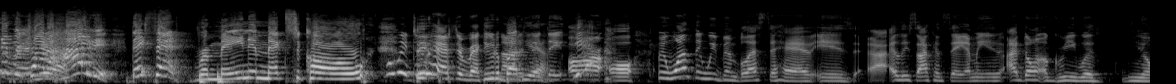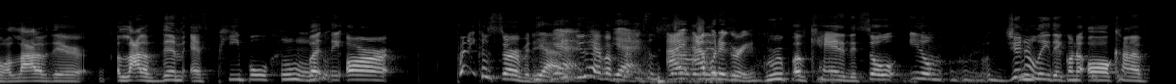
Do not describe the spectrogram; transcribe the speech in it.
didn't even try to hide it. They said remain in Mexico. Well, we do have to recognize button. that Yeah. they are all. I mean, one thing we've been blessed to have is, uh, at least I can say. I mean, I don't agree with you know a lot of their, a lot of them as people, but they are pretty conservative. Yeah. we do have a Yes. pretty I- I conservative. would agree. Group of candidates, so you know, generally they're going to all kind of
